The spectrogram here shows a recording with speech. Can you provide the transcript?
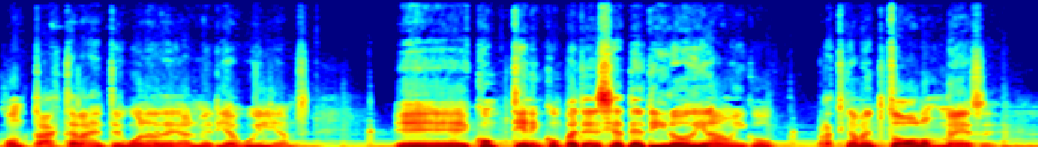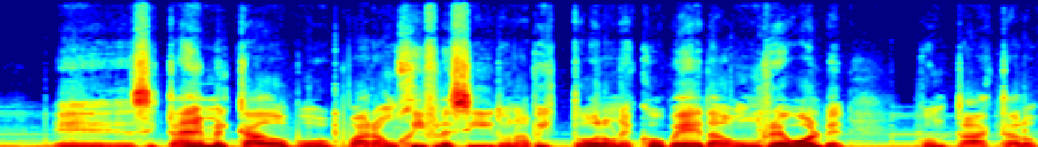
contacta a la gente buena de Almería Williams. Eh, tienen competencias de tiro dinámico prácticamente todos los meses. Eh, si estás en el mercado por- para un riflecito, una pistola, una escopeta o un revólver, contáctalo.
